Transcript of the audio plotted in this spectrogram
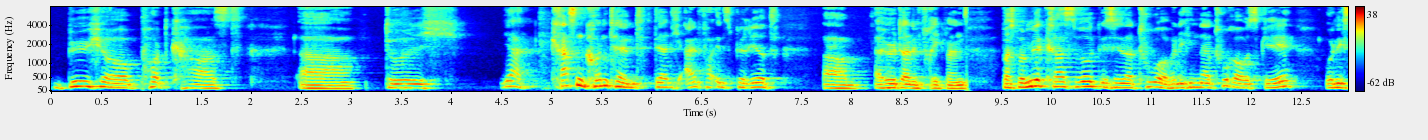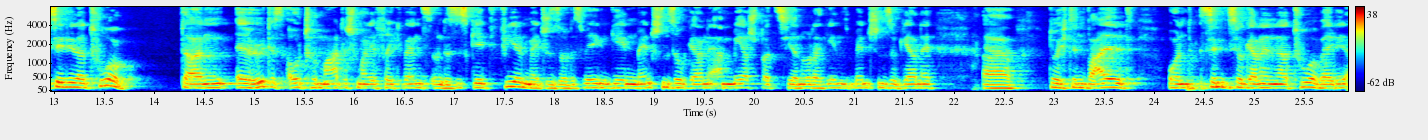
Bücher, Podcast, äh, durch ja, krassen Content, der dich einfach inspiriert, äh, erhöht deine Frequenz. Was bei mir krass wirkt, ist die Natur. Wenn ich in die Natur rausgehe und ich sehe die Natur, dann erhöht es automatisch meine Frequenz und das ist, geht vielen Menschen so. Deswegen gehen Menschen so gerne am Meer spazieren oder gehen Menschen so gerne äh, durch den Wald und sind so gerne in der Natur, weil die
